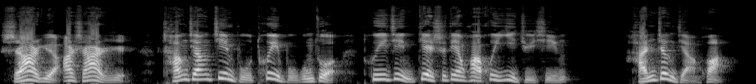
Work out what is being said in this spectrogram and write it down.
十二月二十二日。长江进补退补工作推进电视电话会议举行，韩正讲话。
